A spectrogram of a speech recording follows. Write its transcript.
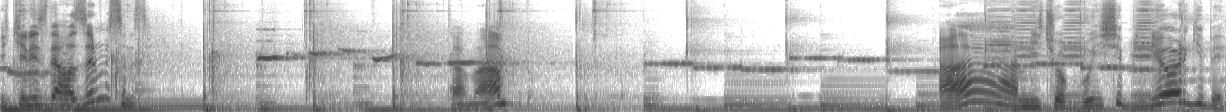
İkiniz de hazır mısınız? Tamam. Aa, Miço bu işi biliyor gibi.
